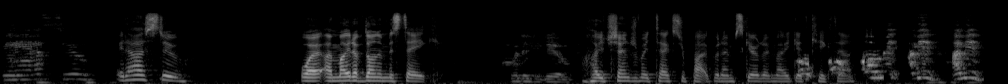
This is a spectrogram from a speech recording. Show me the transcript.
It has to. It has to. Well, I might have done a mistake. What did you do? I changed my texture pack, but I'm scared I might get kicked out. Oh, I'm in. I'm in. I'm in.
